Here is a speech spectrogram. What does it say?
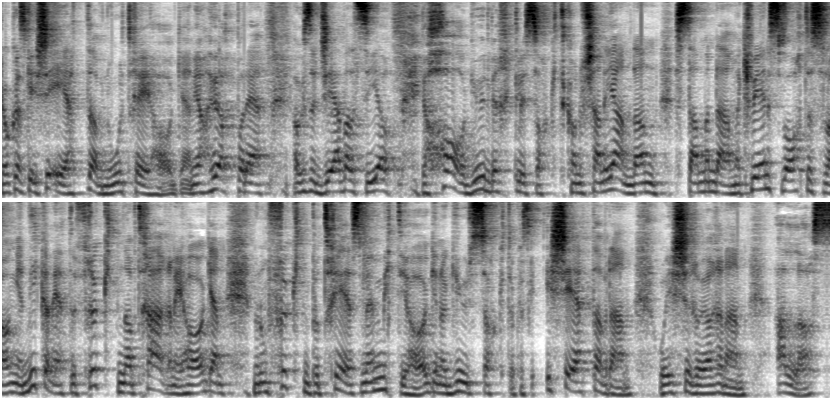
dere skal ikke ete av noe tre i hagen. Jeg har hørt på det. Noe som djevel sier. Ja, har Gud virkelig sagt? Kan du kjenne igjen den stemmen der? Men kvinnen svarte slangen. Vi kan ete frukten av trærne i hagen, men om frukten på treet som er midt i hagen, har Gud sagt dere skal ikke ete av den og ikke røre den, ellers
